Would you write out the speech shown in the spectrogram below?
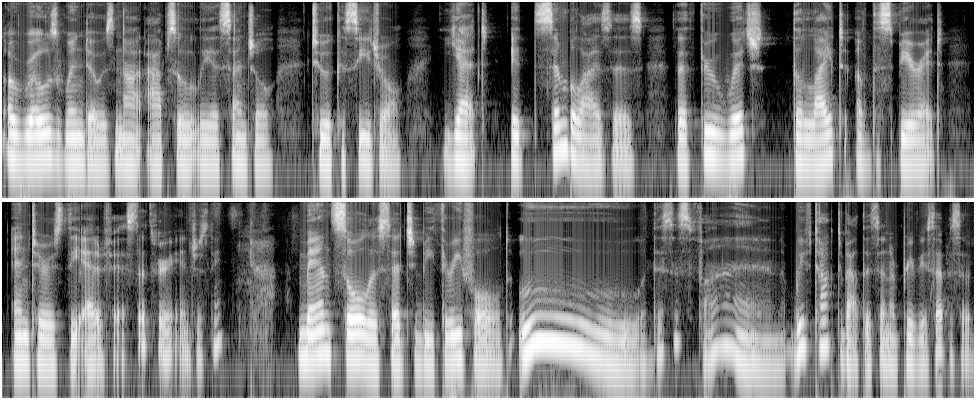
A rose window is not absolutely essential to a cathedral, yet it symbolizes that through which the light of the Spirit enters the edifice. That's very interesting. Man's soul is said to be threefold. Ooh, this is fun. We've talked about this in a previous episode.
